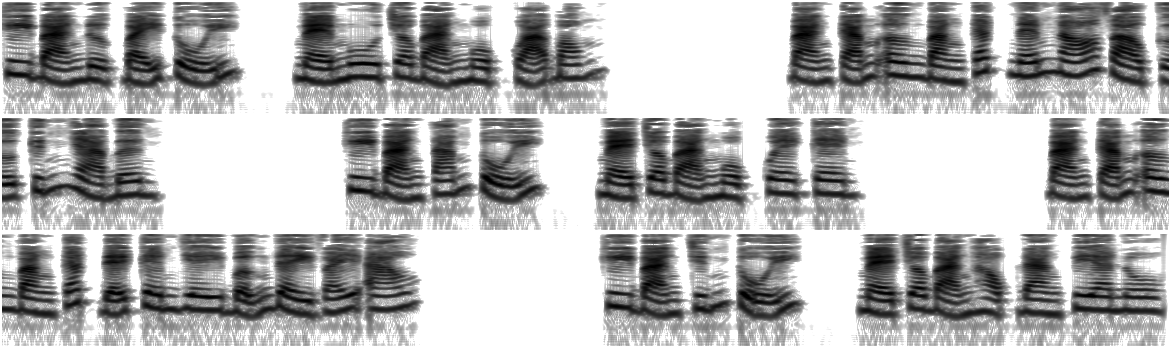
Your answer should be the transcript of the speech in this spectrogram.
Khi bạn được 7 tuổi, mẹ mua cho bạn một quả bóng. Bạn cảm ơn bằng cách ném nó vào cửa kính nhà bên. Khi bạn 8 tuổi, mẹ cho bạn một que kem. Bạn cảm ơn bằng cách để kem dây bẩn đầy váy áo. Khi bạn 9 tuổi, mẹ cho bạn học đàn piano.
